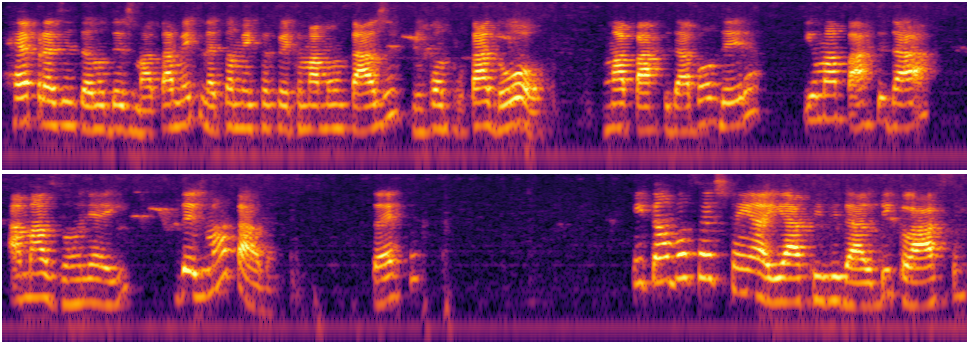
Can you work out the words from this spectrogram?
representando o desmatamento, né? Também foi feita uma montagem em computador, uma parte da bandeira e uma parte da Amazônia aí desmatada, certo? Então, vocês têm aí a atividade de classe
